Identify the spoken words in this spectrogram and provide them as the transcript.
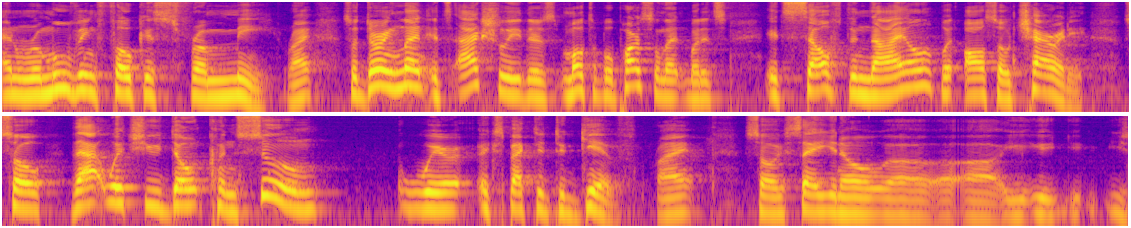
and removing focus from me, right? So during Lent, it's actually there's multiple parts of Lent, but it's it's self-denial, but also charity. So that which you don't consume, we're expected to give, right? So say you know uh, uh, you, you, you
